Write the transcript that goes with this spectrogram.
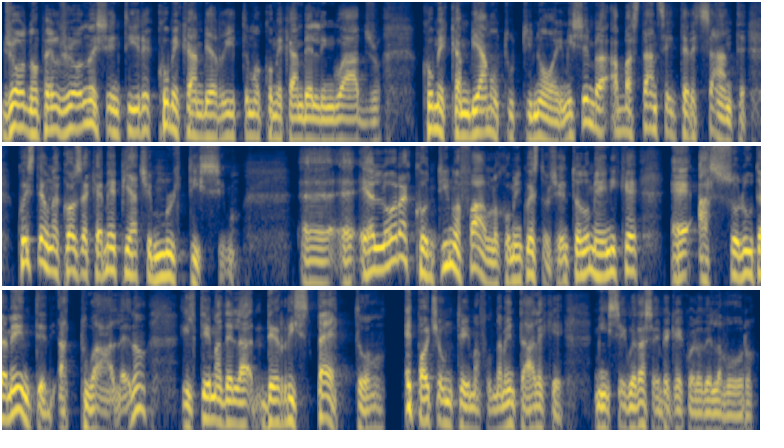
giorno per giorno e sentire come cambia il ritmo, come cambia il linguaggio, come cambiamo tutti noi. Mi sembra abbastanza interessante. Questa è una cosa che a me piace moltissimo. Eh, e allora continua a farlo, come in questo Cento Domeniche è assolutamente attuale, no? il tema della, del rispetto. E poi c'è un tema fondamentale che mi insegue da sempre, che è quello del lavoro.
